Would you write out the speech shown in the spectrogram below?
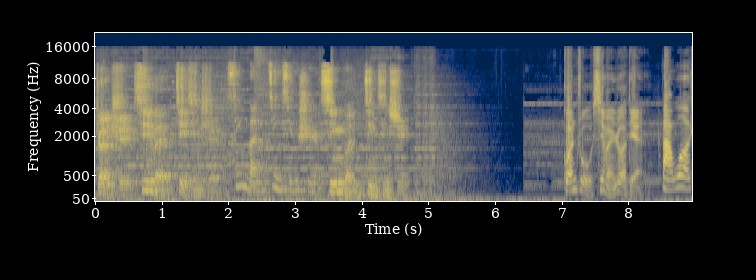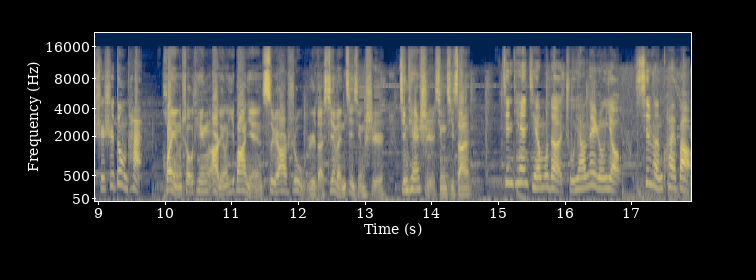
这里是新闻进行时。新闻进行时。新闻进行时。关注新闻热点，把握时事动态。欢迎收听二零一八年四月二十五日的新闻进行时。今天是星期三。今天节目的主要内容有：新闻快报，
